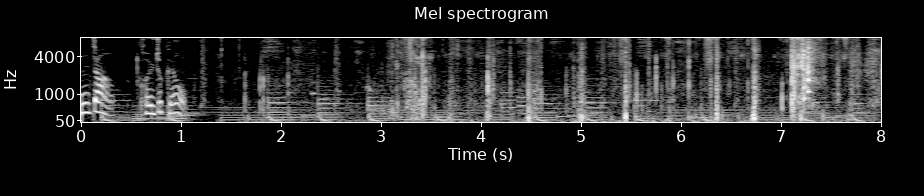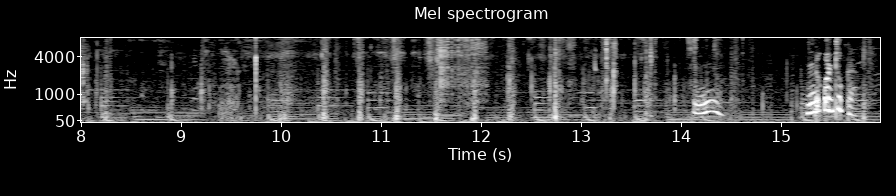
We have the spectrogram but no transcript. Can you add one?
진짜 걸쭉해요. 음, 근데 걸쭉해.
